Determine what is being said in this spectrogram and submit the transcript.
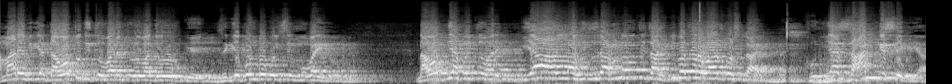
আমারে ভিয়া দাওয়াতও দিতে পারে তুলবা দেও গিয়ে যে গিয়ে বন্ধ কইছে মোবাইল। দাওয়াত দিয়া কইতে পারে, ইয়া আল্লাহ, হুজুর আপনি যে জানকি বাজার আওয়াজ বসলাই? শুনিয়া জান গেছে গিয়া।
